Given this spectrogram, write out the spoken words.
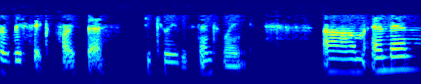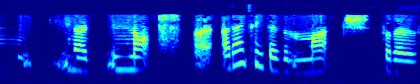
horrific process, particularly with Centrelink. Um, and then, you know, not, I I don't think there's much sort of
